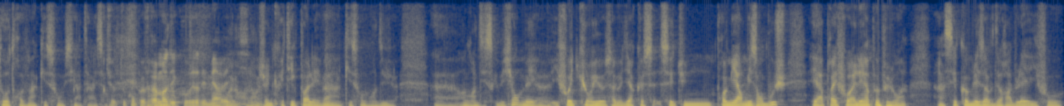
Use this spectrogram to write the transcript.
d'autres vins qui sont aussi intéressants. Surtout qu'on peut vraiment découvrir des merveilles. Alors, je ne critique pas les vins qui sont vendus euh, en grande distribution, mais euh, il faut être curieux. Ça veut dire que c'est une première mise en bouche et après, il faut aller un peu plus loin. Hein. c'est comme les offres de Rabelais, il faut,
